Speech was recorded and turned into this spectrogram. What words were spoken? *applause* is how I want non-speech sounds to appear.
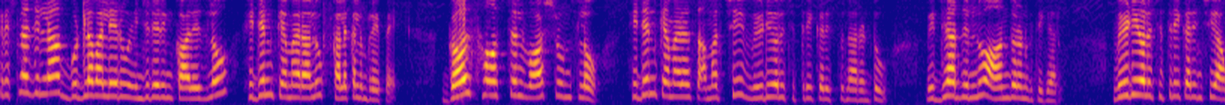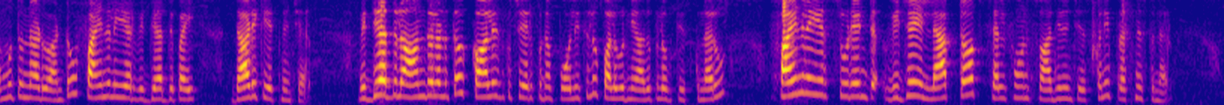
కృష్ణా జిల్లా గుడ్లవల్లేరు ఇంజనీరింగ్ కాలేజ్లో హిడెన్ కెమెరాలు కలకలం రేపాయి గర్ల్స్ హాస్టల్ వాష్రూమ్స్లో హిడెన్ కెమెరాస్ అమర్చి వీడియోలు చిత్రీకరిస్తున్నారంటూ విద్యార్థులను ఆందోళనకు దిగారు. వీడియోలు చిత్రీకరించి అమ్ముతున్నాడు అంటూ ఫైనల్ ఇయర్ విద్యార్థిపై దాడికి యత్నించారు. విద్యార్థుల ఆందోళనతో కాలేజ్కు చేరుకున్న పోలీసులు పలువురిని అదుపులోకి తీసుకున్నారు. Final year student Vijay laptop cell phone స్వాధీనం చేసుకుని ప్రశ్నిస్తున్నారు.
